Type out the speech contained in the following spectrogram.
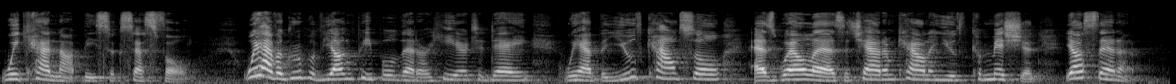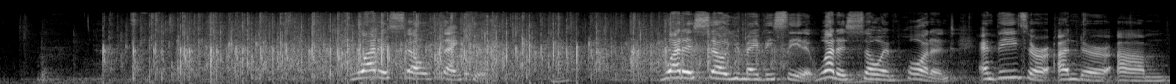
we cannot be successful. We have a group of young people that are here today. We have the Youth Council as well as the Chatham County Youth Commission. Y'all stand up. What is so, thank you. What is so, you may be seated. What is so important? And these are under um,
